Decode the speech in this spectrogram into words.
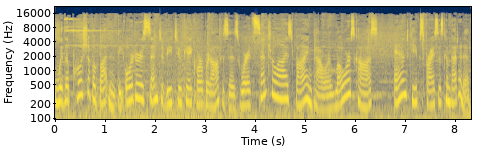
With a push of a button, the order is sent to V2K corporate offices where its centralized buying power lowers costs and keeps prices competitive.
